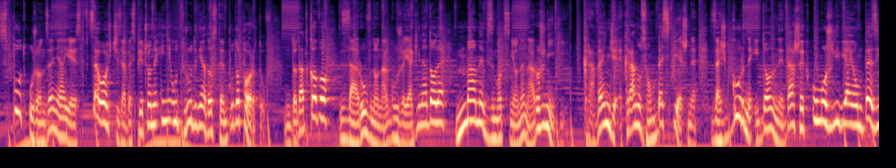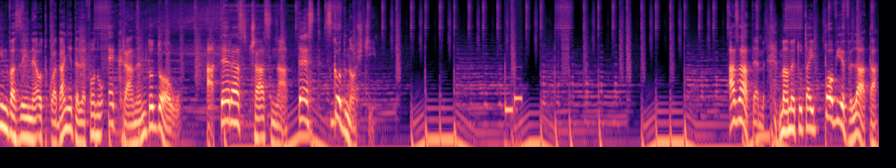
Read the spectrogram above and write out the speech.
Spód urządzenia jest w całości zabezpieczony i nie utrudnia dostępu do portów. Dodatkowo, zarówno na górze, jak i na dole mamy wzmocnione narożniki. Krawędzie ekranu są bezpieczne, zaś górny i dolny daszek umożliwiają bezinwazyjne odkładanie telefonu ekranem do dołu. A teraz czas na test zgodności. A zatem mamy tutaj powiew lata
